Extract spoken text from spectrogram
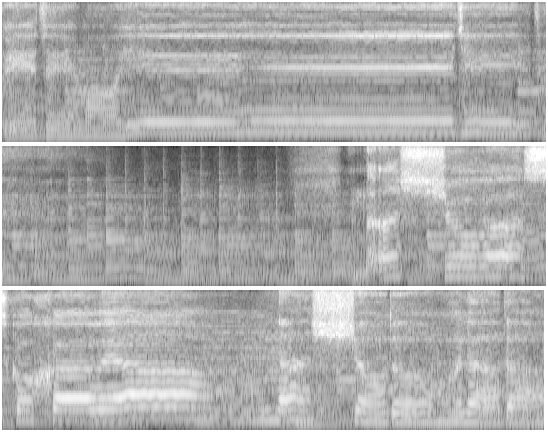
Квіти мої діти, нащо вас кохав я, нащо доглядав,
